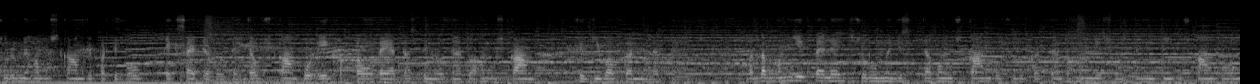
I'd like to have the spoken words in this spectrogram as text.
शुरू में हम उस काम के प्रति बहुत एक्साइटेड होते हैं। जब उस काम को एक हफ़्ता होता है या दस दिन होते हैं तो हम उस काम से गिव अप करने लगते हैं। मतलब हम ये पहले शुरू में जिस जब हम उस काम को शुरू करते हैं तो हम ये सोचते हैं कि उस काम को हम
